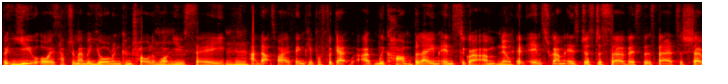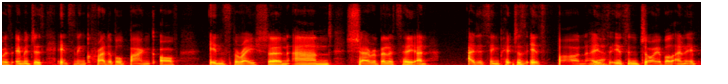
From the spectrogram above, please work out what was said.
but you always have to remember you're in control of Mm. what you see. Mm-hmm. And that's why I think people forget I- we can't blame Instagram. No. Instagram is just a service that's there to show us images. It's an incredible bank of inspiration and shareability and editing pictures is fun. It's it's enjoyable and it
